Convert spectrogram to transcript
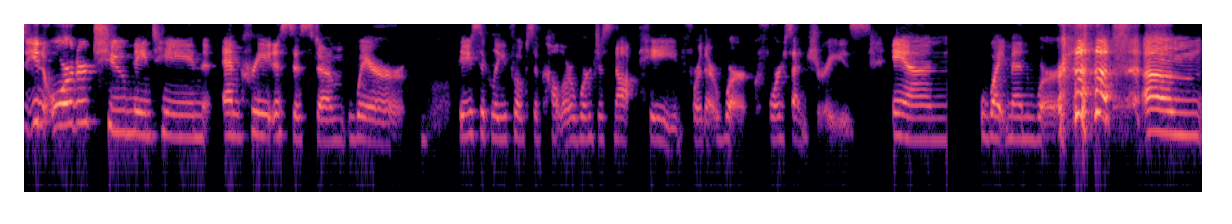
in order to maintain and create a system where basically folks of color were just not paid for their work for centuries and white men were. Um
